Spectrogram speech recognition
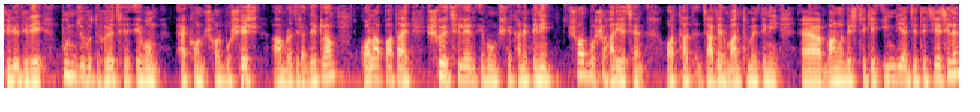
ধীরে ধীরে পুঞ্জীভূত হয়েছে এবং এখন সর্বশেষ আমরা যেটা দেখলাম কলা পাতায় শুয়েছিলেন এবং সেখানে তিনি সর্বস্ব হারিয়েছেন। অর্থাৎ যাদের মাধ্যমে তিনি বাংলাদেশ থেকে ইন্ডিয়া যেতে চেয়েছিলেন,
